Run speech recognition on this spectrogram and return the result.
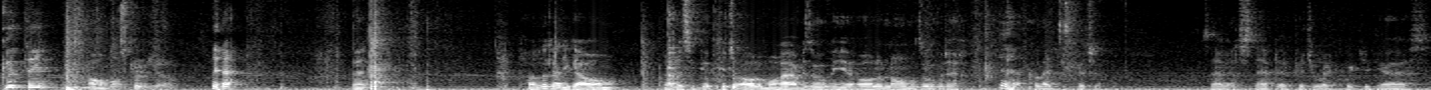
good thing. I almost cursed y'all. but oh look how they got all oh this is a good picture. All the Mojaves over here, all the normals over there. I like this picture. So I gotta snap that picture right quick, you guys.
